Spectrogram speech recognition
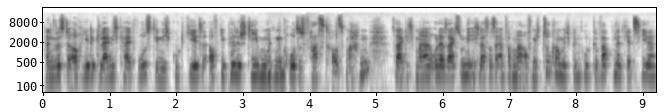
dann wirst du auch jede Kleinigkeit, wo es dir nicht gut geht, auf die Pille stieben und ein großes Fass draus machen, sag ich mal. Oder sagst du, nee, ich lasse es einfach mal auf mich zukommen, ich bin gut gewappnet jetzt hier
